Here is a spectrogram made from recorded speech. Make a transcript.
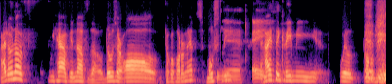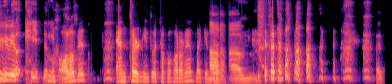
I don't know if we have enough though. Those are all choco coronets mostly, Yeah. Hey. and I think Rimi will probably we will eat them eat all of it and turn into a choco coronet like in the. Um.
